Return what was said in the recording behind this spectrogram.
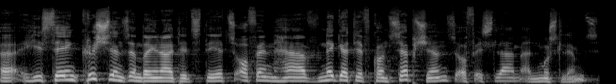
uh, he's saying Christians in the United States often have negative conceptions of Islam and Muslims.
